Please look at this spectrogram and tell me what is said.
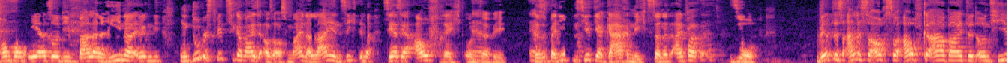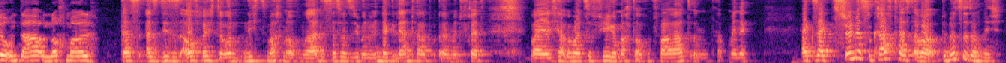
Pompom eher so die Ballerina irgendwie. Und du bist witzigerweise, also aus meiner Laiensicht, immer sehr, sehr aufrecht unterwegs. Ja. Das ist, bei dir passiert ja gar nichts, sondern einfach so. Wird das alles so auch so aufgearbeitet und hier und da und nochmal? Das, also dieses Aufrechte und nichts machen auf dem Rad ist das, was ich über den Winter gelernt habe äh, mit Fred. Weil ich habe immer zu viel gemacht auf dem Fahrrad und habe meine. Er hat gesagt, schön, dass du Kraft hast, aber benutze doch nicht.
